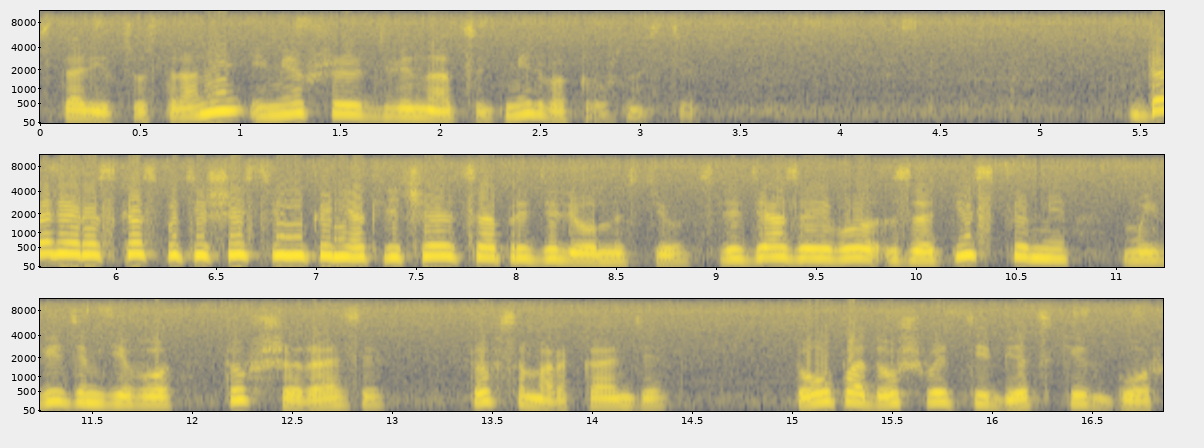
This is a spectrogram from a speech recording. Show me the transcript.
столицу страны, имевшую 12 миль в окружности. Далее рассказ путешественника не отличается определенностью. Следя за его записками, мы видим его то в Ширазе, то в Самарканде, то у подошвы тибетских гор.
